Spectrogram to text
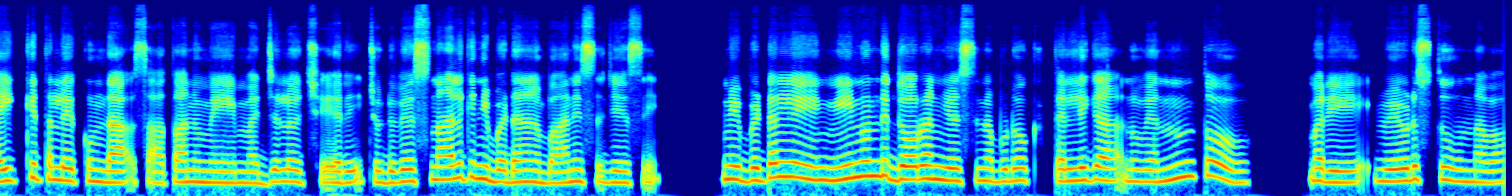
ఐక్యత లేకుండా సాతాను మీ మధ్యలో చేరి చెడు వ్యసనాలకి నీ బిడ్డలను బానిస చేసి, నీ బిడ్డల్ని నీ నుండి దూరం చేసినప్పుడు ఒక తల్లిగా నువ్వెంతో మరి వేడుస్తూ ఉన్నావా?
